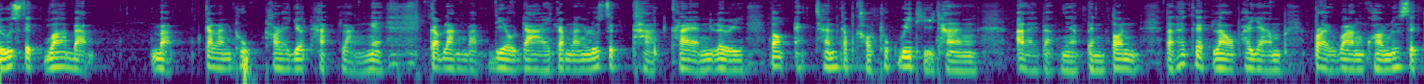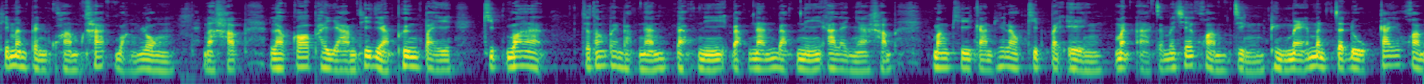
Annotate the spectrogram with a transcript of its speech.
รู้สึกว่าแบบแบบ กำลังถูกทรยศหักหลังไงกำลังแบบเดียวดายกำลังรู้สึกขาดแคลนเลย ต้องแอคชั่นกับเขาทุกวิถีทางอะไรแบบนี้เป็นต้น แต่ถ้าเกิดเราพยายามปล่อยวางความรู้สึกที่มันเป็นความคาดหวังลงนะครับ แล้วก็พยายามที่จะพึ่งไปคิดว่า จะต้องเป็นแบบนั้นแบบนี้แบบนั้นแบบนี้อะไรเงี้ยครับ บางทีการที่เราคิดไปเอง มันอาจจะไม่ใช่ความจริง ถึงแม้มันจะดูใกล้ความ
